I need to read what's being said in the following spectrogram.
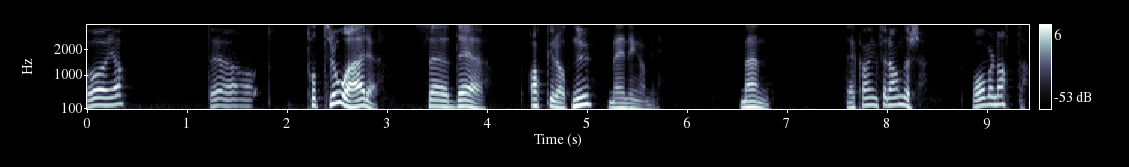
Og ja, det er, på tro og ære så er det akkurat nå meninga mi. Men det kan forandre seg. Over natta.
